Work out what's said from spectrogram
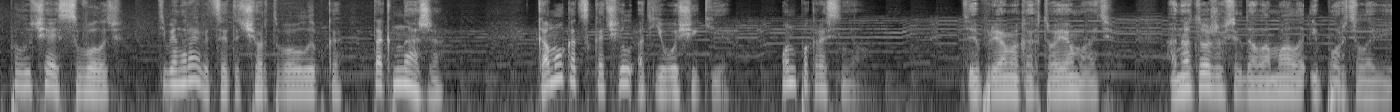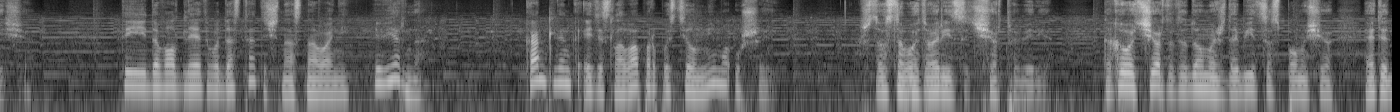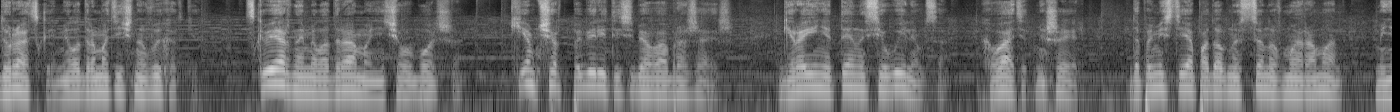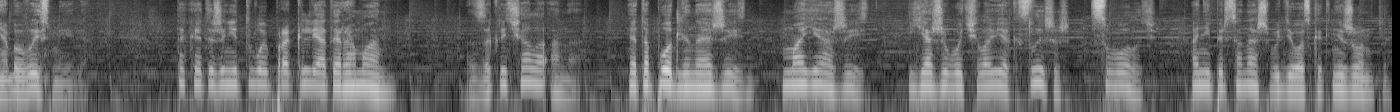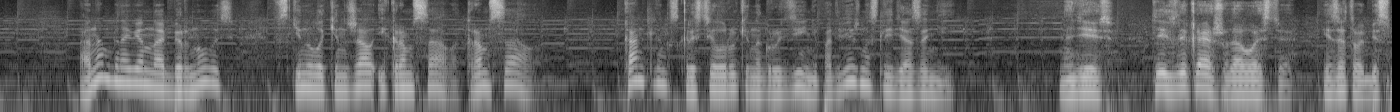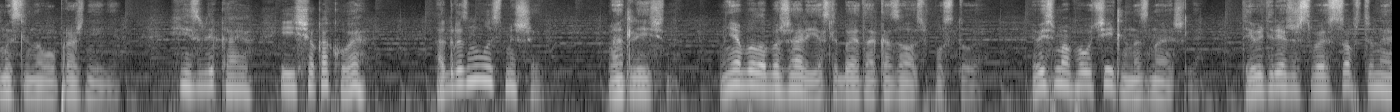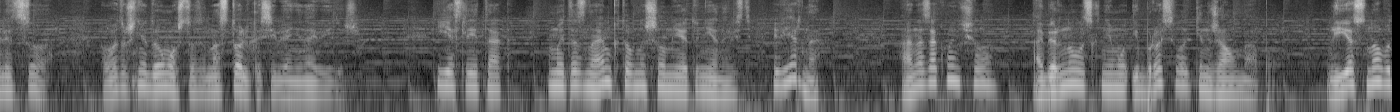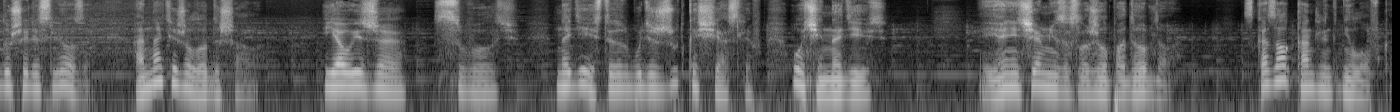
«Получай, сволочь! Тебе нравится эта чертова улыбка? Так на же!» Комок отскочил от его щеки. Он покраснел. «Ты прямо как твоя мать. Она тоже всегда ломала и портила вещи. Ты ей давал для этого достаточно оснований, верно? Кантлинг эти слова пропустил мимо ушей. Что с тобой творится, черт побери? Какого черта ты думаешь добиться с помощью этой дурацкой, мелодраматичной выходки? Скверная мелодрама, ничего больше. Кем, черт побери, ты себя воображаешь? Героиня Теннесси Уильямса? Хватит, Мишель. Да помести я подобную сцену в мой роман, меня бы высмеяли. «Так это же не твой проклятый роман!» Закричала она. «Это подлинная жизнь, моя жизнь. Я живой человек, слышишь, сволочь, а не персонаж в идиотской книжонке». Она мгновенно обернулась, вскинула кинжал и кромсала, кромсала. Кантлинг скрестил руки на груди, неподвижно следя за ней. «Надеюсь, Ты извлекаешь удовольствие из этого бессмысленного упражнения. Извлекаю. И еще какое? Огрызнулась Мишель. Отлично. Мне было бы жаль, если бы это оказалось впустую. Весьма поучительно, знаешь ли. Ты ведь режешь свое собственное лицо. Вот уж не думал, что ты настолько себя ненавидишь. Если и так, мы-то знаем, кто внушил мне эту ненависть, верно? Она закончила, обернулась к нему и бросила кинжал на пол. Ее снова душили слезы. Она тяжело дышала. «Я уезжаю, сволочь. Надеюсь, ты тут будешь жутко счастлив. Очень надеюсь». «Я ничем не заслужил подобного», — сказал Кантлинг неловко.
